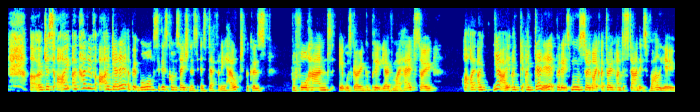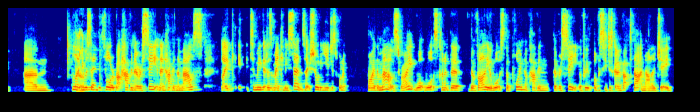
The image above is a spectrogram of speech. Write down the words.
I just I, I kind of I get it a bit more. Obviously, this conversation has, has definitely helped because beforehand it was going completely over my head. So I, I yeah, I, I, get it, but it's more so like I don't understand its value. Um, like yeah. you were saying before about having a receipt and then having the mouse, like to me that doesn't make any sense. Like surely you just want to buy the mouse, right? What what's kind of the the value? What's the point of having the receipt? If we obviously just going back to that analogy,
